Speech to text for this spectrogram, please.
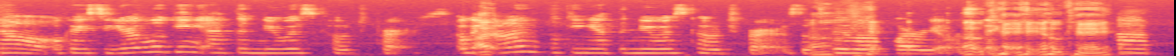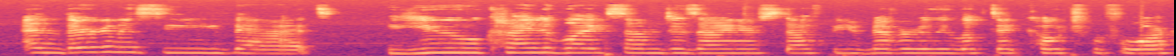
no, okay, so you're looking at the newest Coach purse. Okay, I- am looking at the newest Coach purse. Let's be a little more realistic. Okay, okay. Um, and they're gonna see that you kind of like some designer stuff, but you've never really looked at Coach before.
